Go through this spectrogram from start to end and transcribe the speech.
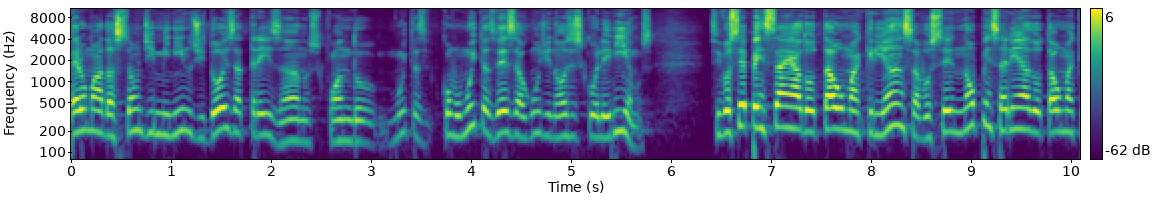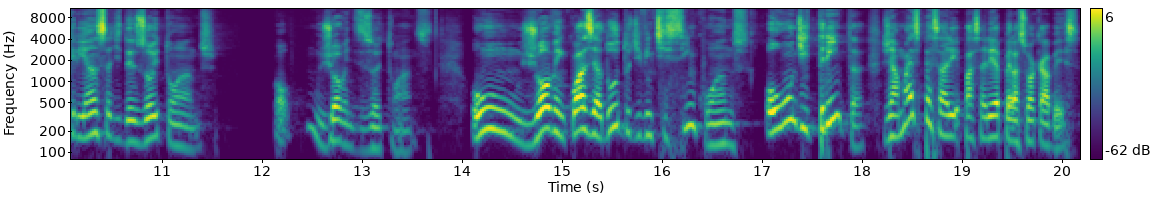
era uma adoção de meninos de dois a três anos, quando muitas, como muitas vezes algum de nós escolheríamos. Se você pensar em adotar uma criança, você não pensaria em adotar uma criança de 18 anos, ou um jovem de 18 anos. Um jovem quase adulto de 25 anos, ou um de 30, jamais passaria, passaria pela sua cabeça.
